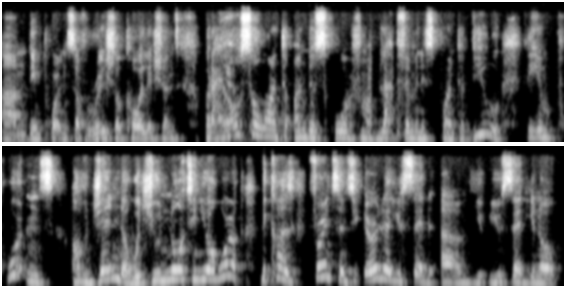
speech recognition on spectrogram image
um, the importance of racial coalitions. But I also want to underscore from a Black feminist point of view, the importance of gender, which you note in your work. Because, for instance, earlier you said, um, you, you said, you know,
